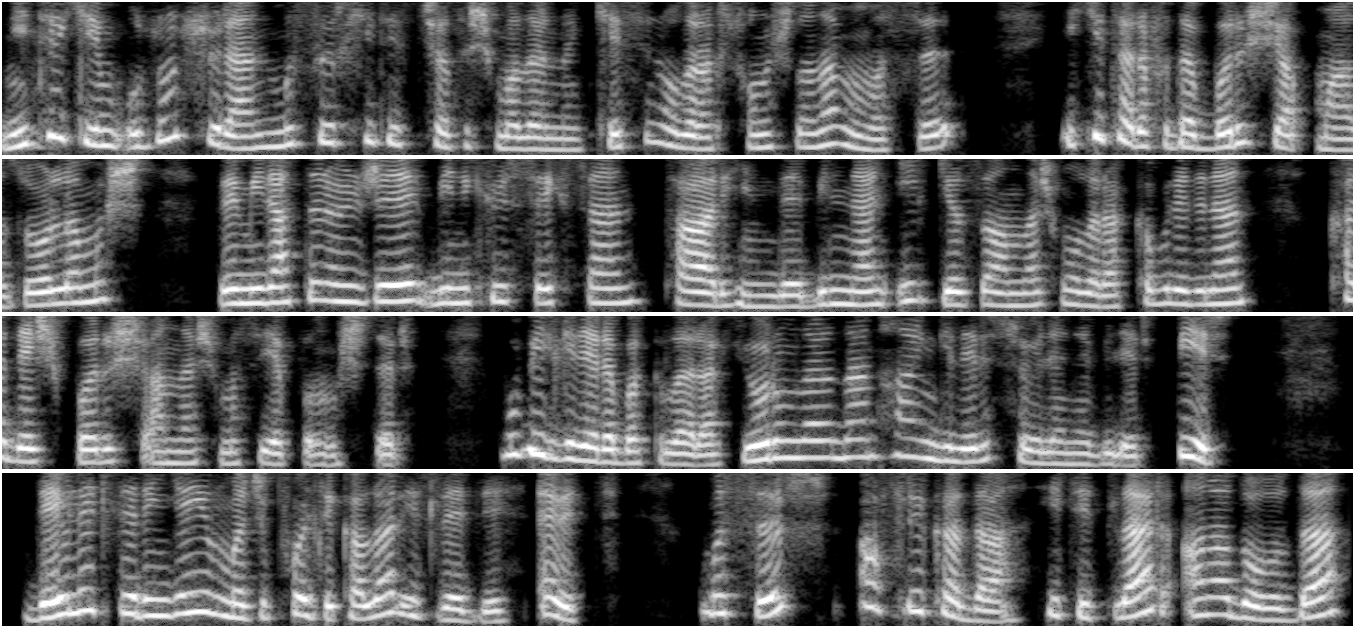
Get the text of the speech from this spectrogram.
Nitekim uzun süren Mısır-Hitit çatışmalarının kesin olarak sonuçlanamaması iki tarafı da barış yapmaya zorlamış ve M.Ö. 1280 tarihinde bilinen ilk yazı anlaşma olarak kabul edilen Kadeş Barış Anlaşması yapılmıştır. Bu bilgilere bakılarak yorumlarından hangileri söylenebilir? 1. Devletlerin yayılmacı politikalar izledi. Evet, Mısır, Afrika'da, Hititler, Anadolu'da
